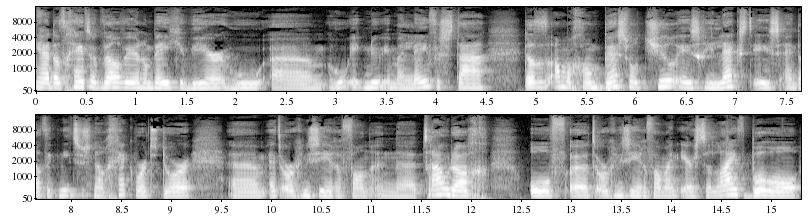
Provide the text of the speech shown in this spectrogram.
ja, dat geeft ook wel weer een beetje weer hoe, um, hoe ik nu in mijn leven sta. Dat het allemaal gewoon best wel chill is, relaxed is. En dat ik niet zo snel gek word door um, het organiseren van een uh, trouwdag. Of het organiseren van mijn eerste live borrel.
